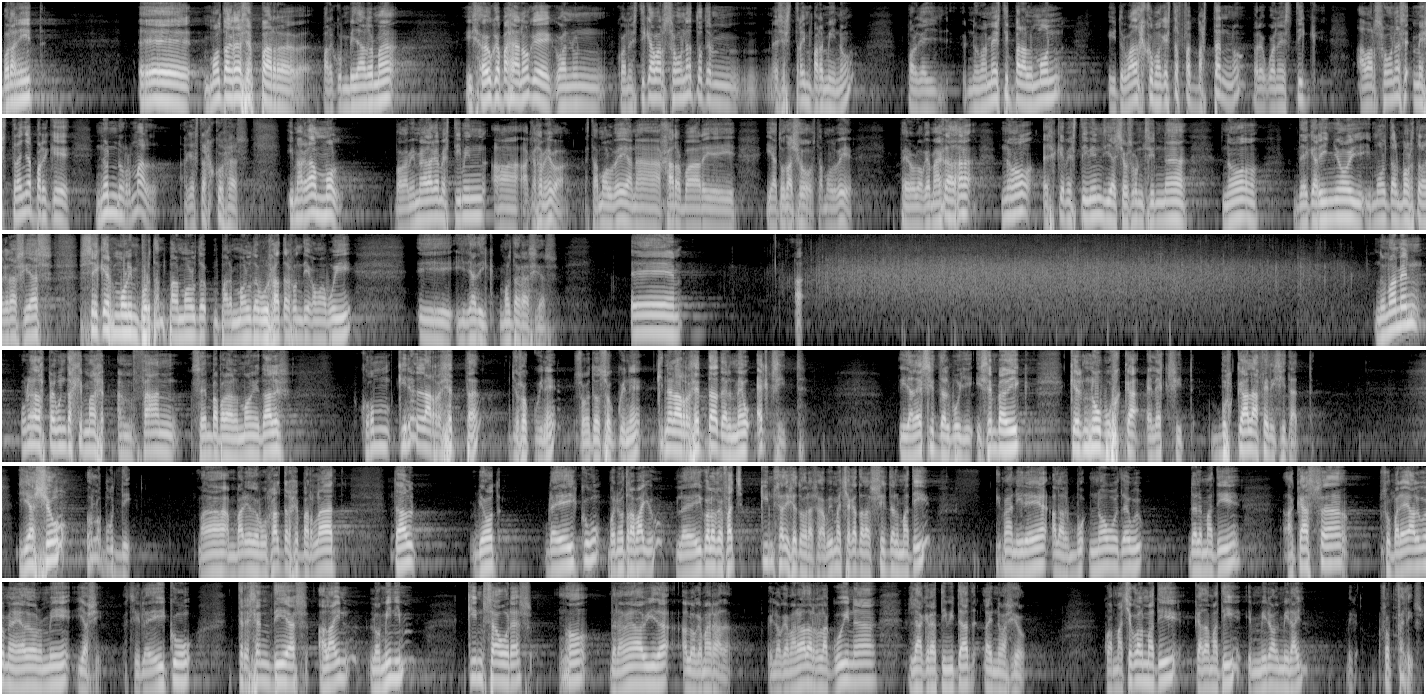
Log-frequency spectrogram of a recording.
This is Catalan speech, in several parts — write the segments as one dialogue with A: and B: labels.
A: bona nit. Eh, moltes gràcies per, per convidar-me. I sabeu què passa, no? Que quan, un, quan estic a Barcelona tot em, és estrany per mi, no? Perquè normalment estic per al món i trobades com aquestes faig bastant, no? Però quan estic a Barcelona m'estranya perquè no és normal aquestes coses. I m'agraden molt, perquè a mi m'agrada que m'estimin a, a casa meva. Està molt bé anar a Harvard i, i a tot això, està molt bé. Però el que m'agrada no és que m'estimin i això és un signe no, de carinyo i, i moltes, moltes gràcies. Sé que és molt important per molt de, per molt de vosaltres un dia com avui i, i ja dic, moltes gràcies. Eh, Normalment, una de les preguntes que em fan sempre per al món i tal és com, quina és la recepta, jo sóc cuiner, sobretot sóc cuiner, quina és la recepta del meu èxit i de l'èxit del bulli. I sempre dic que és no buscar l'èxit, buscar la felicitat. I això us ho puc dir. Amb diversos de vosaltres he parlat, tal, jo le dedico, bueno, treballo, le dedico a lo que faig 15-17 hores. Avui m'he aixecat a les 6 del matí i m'aniré a les 9-10 del matí a casa, soparé algo y me iré a dormir y así. Es decir, le dedico 300 días a l'any, lo mínim, 15 hores no, de la meva vida a lo que m'agrada. I el que m'agrada és la cuina, la creativitat, la innovació. Quan m'aixeco al matí, cada matí, em miro al mirall, feliç.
